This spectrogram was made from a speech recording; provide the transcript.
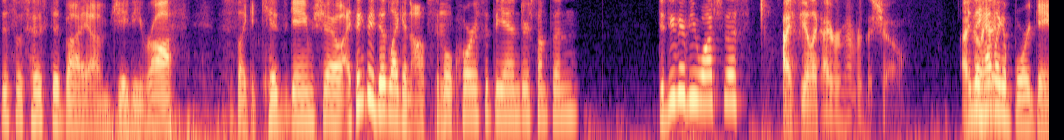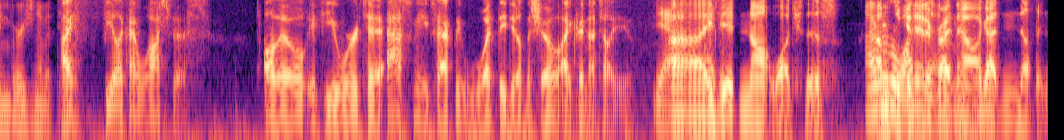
This was hosted by um, J.D. Roth. This is like a kids game show. I think they did like an obstacle course at the end or something. Did either of you watch this? I feel like I remember the show. I and feel they had I, like a board game version of it too. I feel like I watched this. Although, if you were to ask me exactly what they did on the show, I could not tell you. yeah, I, did. did not watch this. I I'm looking at it right don't now. I got nothing.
